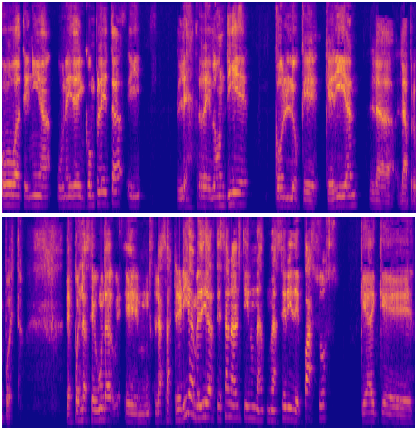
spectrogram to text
Oba tenía una idea incompleta y les redondeé con lo que querían la, la propuesta. Después la segunda, eh, la sastrería a medida artesanal tiene una, una serie de pasos que hay que,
